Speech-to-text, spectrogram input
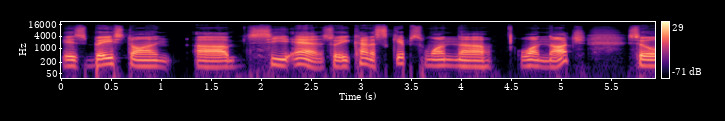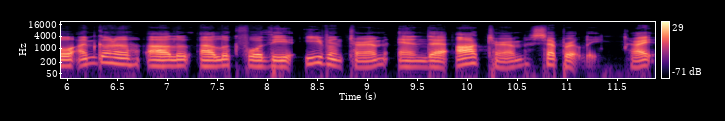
is based on um, Cn, so it kind of skips one uh, one notch. So I'm going to uh, look, look for the even term and the odd term separately, right?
